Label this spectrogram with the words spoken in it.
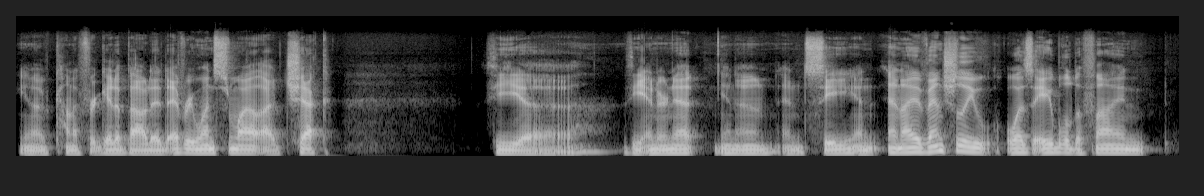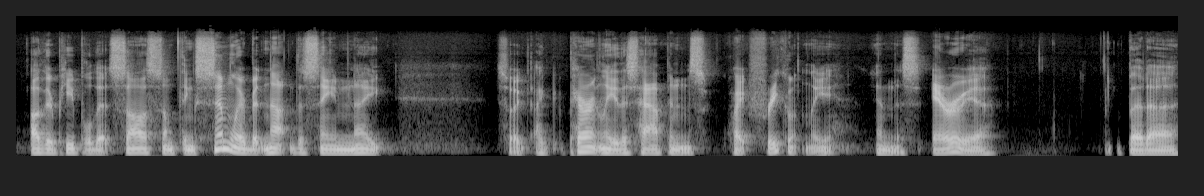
you know, kind of forget about it. Every once in a while, I'd check the uh, the internet, you know, and see. And and I eventually was able to find other people that saw something similar, but not the same night. So I, I, apparently, this happens quite frequently in this area. But uh,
